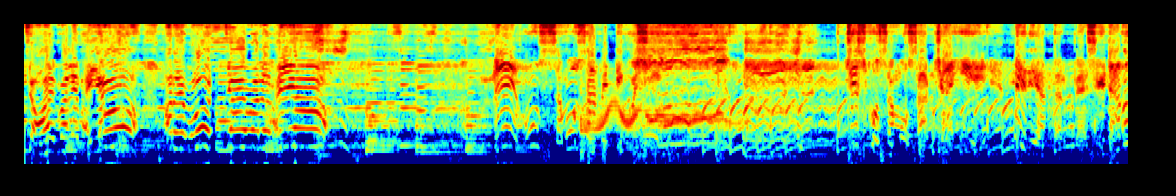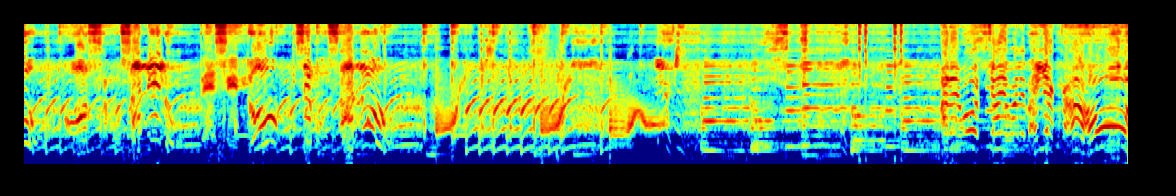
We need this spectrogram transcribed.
चाय वाले भैया! अरे वो! समोसा चाहिए। मेरे अंदर पैसे डालो और समोसा ले लो। पैसे दो, समोसा लो अरे वो चाय वाले भैया कहा हो?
